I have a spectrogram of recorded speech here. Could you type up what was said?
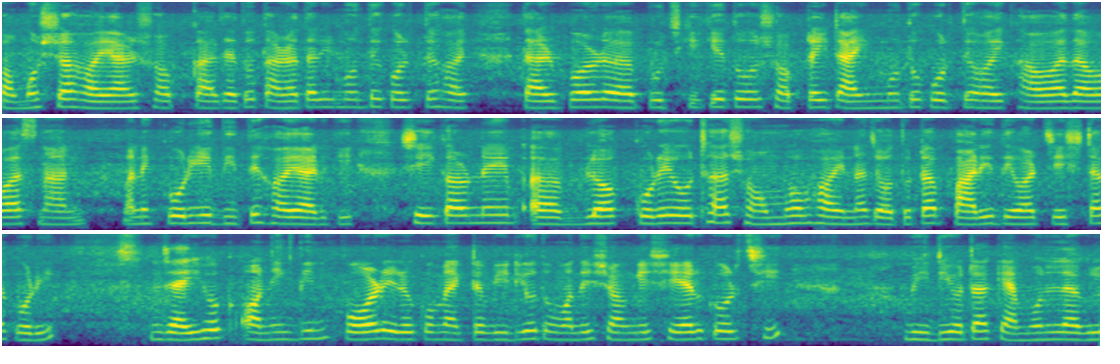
সমস্যা হয় আর সব কাজ এত তাড়াতাড়ির মধ্যে করতে হয়। তারপর পুচকিকে তো সবটাই টাইম মতো করতে হয় খাওয়া দাওয়া স্নান মানে করিয়ে দিতে হয় আর কি। সেই কারণে ব্লগ করে ওঠা সম্ভব হয় না, যতটা পারি দেওয়ার চেষ্টা করি। যাই হোক অনেক দিন পর এরকম একটা ভিডিও তোমাদের সঙ্গে শেয়ার করছি। ভিডিওটা কেমন লাগল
